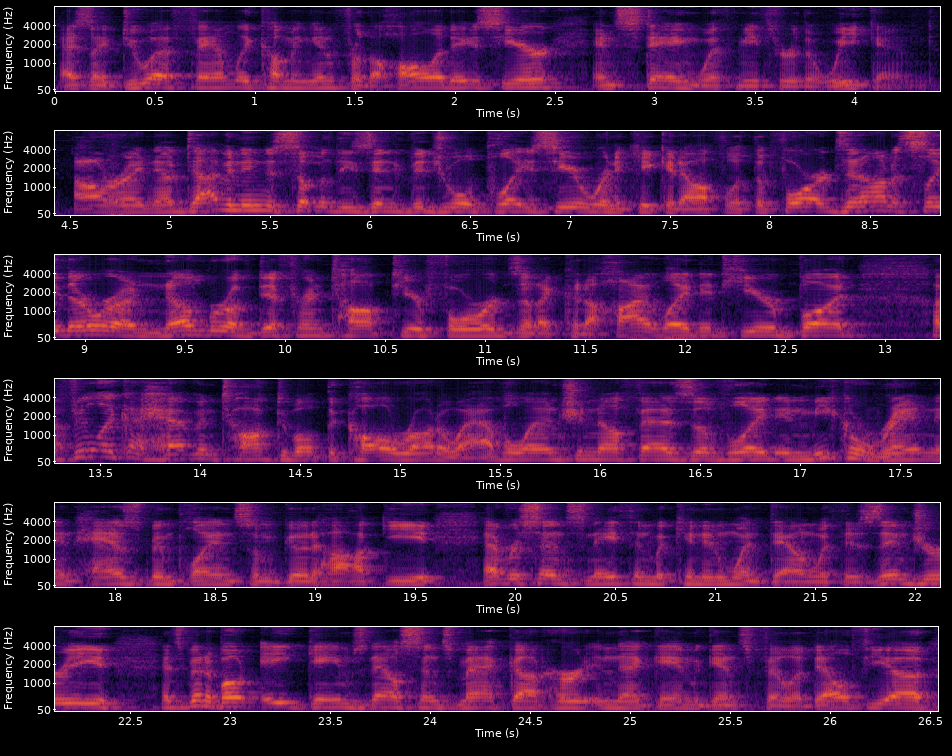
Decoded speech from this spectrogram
as I do have family coming in for the holidays here and staying with me through the weekend. Alright, now diving into some of these individual plays here, we're going to kick it off with the forwards, and honestly, there were a number of different top tier forwards that I could have highlighted here, but I feel like I haven't talked about the Colorado Avalanche enough as of late, and Mikko Rantanen has been playing some good hockey ever since Nathan MacKinnon went down with his injury. It's been about eight games now since Matt got hurt in that game against Philadelphia,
